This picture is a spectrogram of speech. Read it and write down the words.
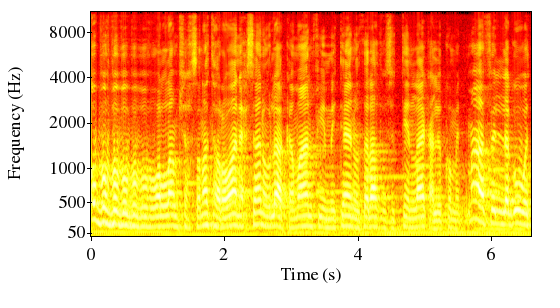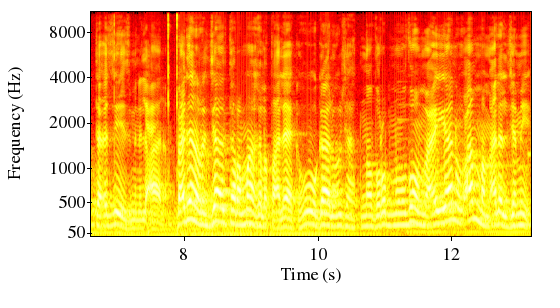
أوب أوب أوب أوب أوب والله مشخصنتها روان حسين ولا كمان في 263 لايك على الكومنت. ما في إلا قوة تعزيز من العالم. بعدين الرجال ترى ما غلط عليك. هو قال وجهة نظره بموضوع معين وعمم على الجميع.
